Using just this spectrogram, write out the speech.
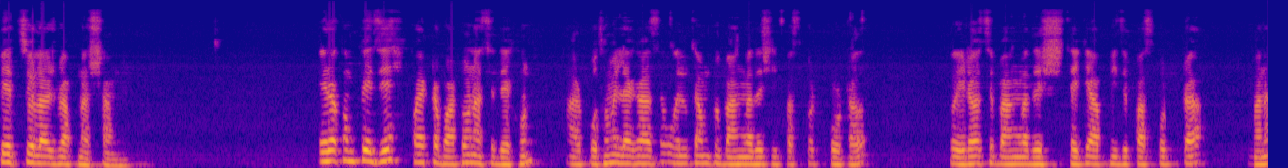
পেজ চলে আসবে আপনার সামনে। এরকম পেজে কয়েকটা বাটন আছে, দেখুন। আর প্রথমে লেখা আছে welcome to Bangladesh e passport portal তো এটা হচ্ছে বাংলাদেশ থেকে আপনি যে পাসপোর্টটা মানে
